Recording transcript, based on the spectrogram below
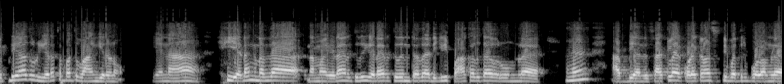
எப்படியாவது ஒரு இடத்த பார்த்து வாங்கிடணும். ஏன்னா இடம் கிடந்தா நம்ம இடம் இருக்குது இடம் இருக்குதுன்றத அடிக்கடி பாக்கிறதுக்காக வருவோம்ல. அப்படி அந்த சக்கல கொடைக்கானல் சுத்தி பார்த்துட்டு போலாம்ல.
